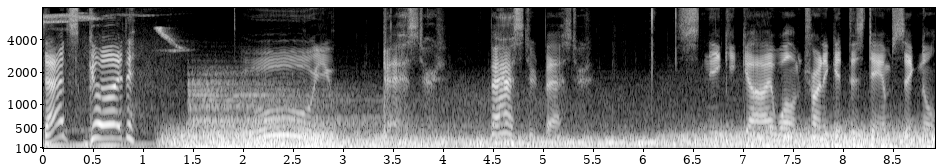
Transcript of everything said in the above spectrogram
That's good. Ooh, you bastard. Bastard, bastard. Sneaky guy while I'm trying to get this damn signal.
